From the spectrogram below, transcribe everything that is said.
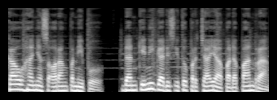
Kau hanya seorang penipu. Dan kini gadis itu percaya pada Panrang.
